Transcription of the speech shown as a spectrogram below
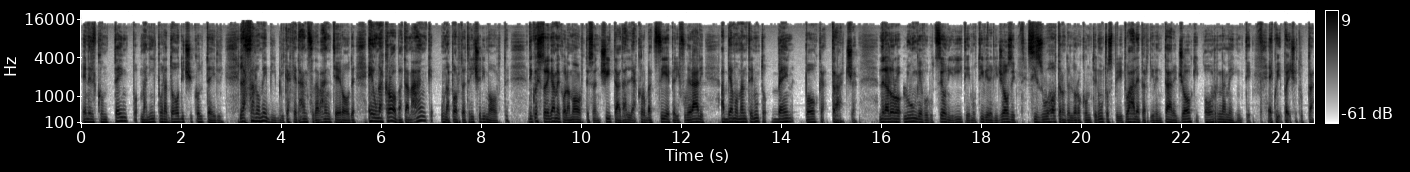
e nel contempo manipola dodici coltelli. La Salomè biblica che danza davanti a Erode è un'acrobata ma anche una portatrice di morte. Di questo legame con la morte sancita dalle acrobazie per i funerali abbiamo mantenuto ben poca traccia. Nella loro lunga evoluzione i riti e i motivi religiosi si svuotano del loro contenuto spirituale per diventare giochi ornamenti. E qui poi c'è tutta,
